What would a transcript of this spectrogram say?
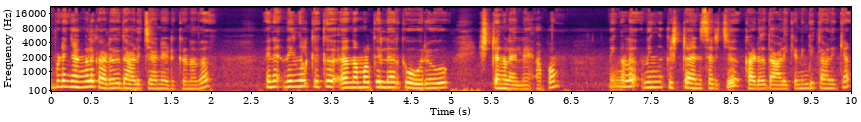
ഇവിടെ ഞങ്ങൾ കടുക് താളിച്ചാണ് എടുക്കുന്നത് പിന്നെ നിങ്ങൾക്കൊക്കെ നമ്മൾക്ക് എല്ലാവർക്കും ഓരോ ഇഷ്ടങ്ങളല്ലേ? അപ്പം നിങ്ങൾ നിങ്ങൾക്ക് ഇഷ്ടം അനുസരിച്ച് കടുക് താളിക്കണമെങ്കിൽ താളിക്കാം.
